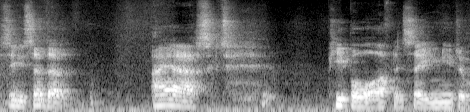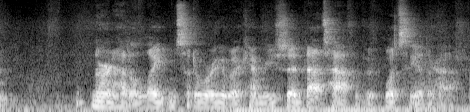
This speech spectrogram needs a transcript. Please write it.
So you said that. I asked. People will often say you need to learn how to light instead of worrying about camera. You said that's half of it. What's the other half?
